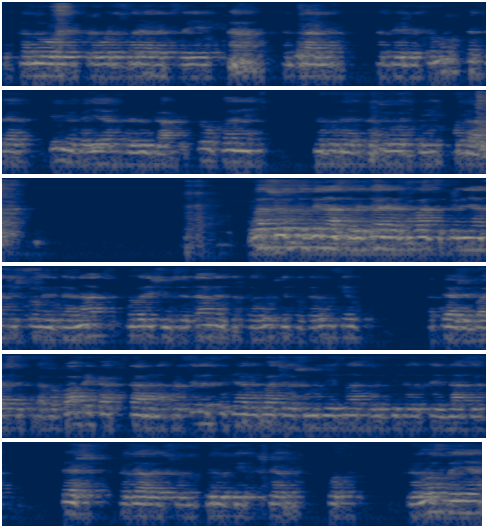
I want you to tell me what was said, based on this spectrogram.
установи приводять порядок свої центральні садиби. Тому це сильно дає результат. В цьому плані ми будемо працювати і подалі. 26.12 Віталій вихованців Кремлянської школи інтернат новорічними святами з доставочних подарунків. Опять же, бачите, туди по фабриках, самі напросились, як ви бачили, що ми 19 розвідали цей заклад. Теж сказали, що беруть їх ще от крило своє,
